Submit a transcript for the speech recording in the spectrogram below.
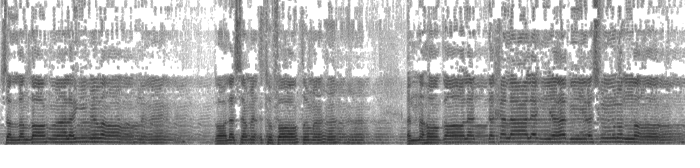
صلى الله عليه وآله قال سمعت فاطمة أنه قالت دخل علي أبي رسول الله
